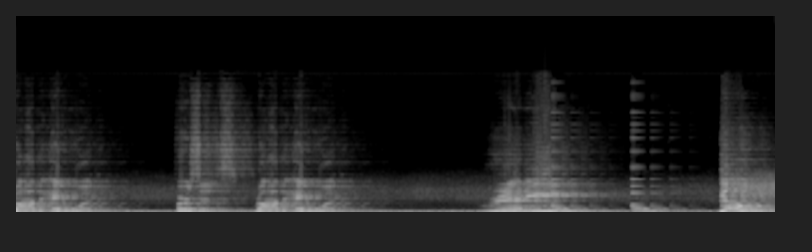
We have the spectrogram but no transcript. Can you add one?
Rob Haywood versus Rob Haywood. Ready? Go!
